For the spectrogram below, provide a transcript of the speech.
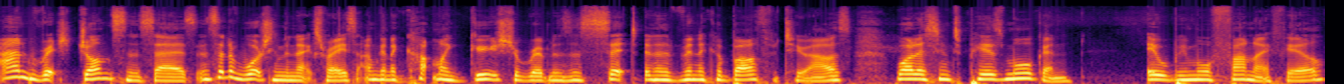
And Rich Johnson says, instead of watching the next race, I'm going to cut my gooch to ribbons and sit in a vinegar bath for two hours while listening to Piers Morgan. It would be more fun, I feel.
